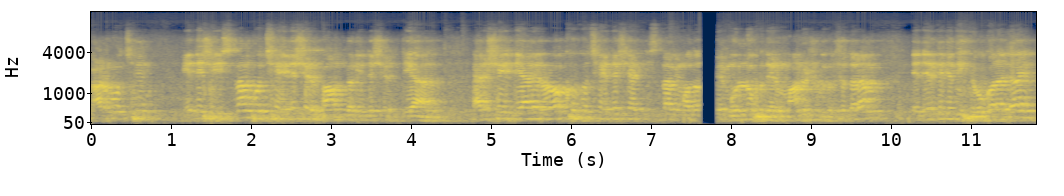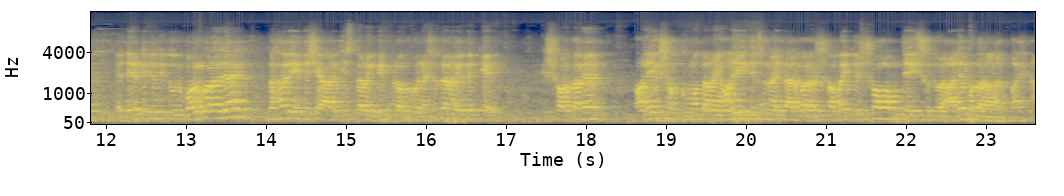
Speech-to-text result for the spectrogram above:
কারণ হচ্ছে এদেশে ইসলাম হচ্ছে এদেশের বাউন্ডারি এদেশের দেয়াল। আর সেই দেয়ালের রক্ষক হচ্ছে এদেশের ইসলামী মত মূল্যবোধের মানুষগুলো। সুতরাং এদেরকে যদি হেয় করা যায়, এদেরকে যদি দুর্বল করা যায়, তাহলে এদেশে আর বিপ্লব হবে না। সুতরাং এদেরকে সরকারের অনেক সক্ষমতা নাই, অনেক কিছু নাই তারপরে সবাইকে সব দেশ শুধু আলেমুলার আমার পায় না।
